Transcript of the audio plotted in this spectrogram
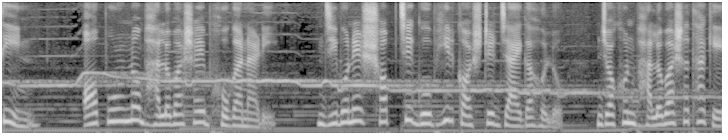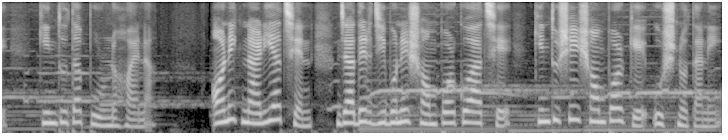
তিন, অপূর্ণ ভালোবাসায় ভোগা নারী। জীবনের সবচেয়ে গভীর কষ্টের জায়গা হল, যখন ভালোবাসা থাকে, কিন্তু তা পূর্ণ হয় না। অনেক নারী আছেন যাদের জীবনে সম্পর্ক আছে, কিন্তু সেই সম্পর্কে উষ্ণতা নেই।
